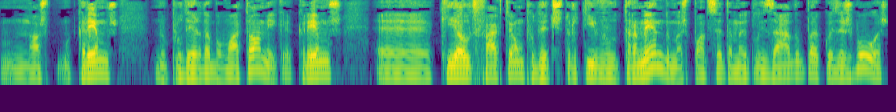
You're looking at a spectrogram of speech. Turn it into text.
Nós cremos no poder da bomba atómica, cremos uh, que ele de facto é um poder destrutivo tremendo, mas pode ser também utilizado para coisas boas.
